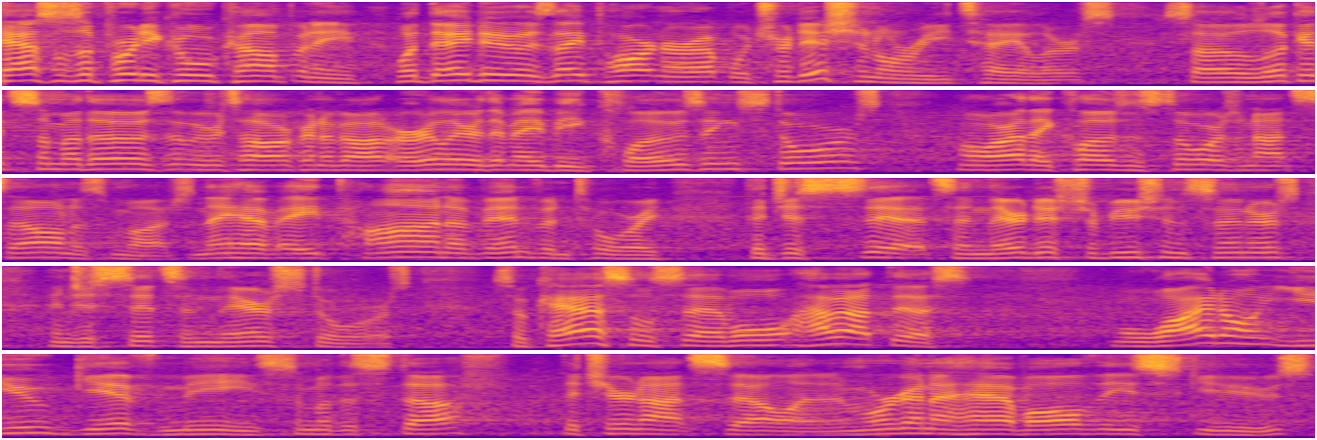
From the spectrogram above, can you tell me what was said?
CaaStle's a pretty cool company. What they do is they partner up with traditional retailers. So look at some of those that we were talking about earlier that may be closing stores. Well, why are they closing stores and not selling as much? And they have a ton of inventory that just sits in their distribution centers and just sits in their stores. So Castle said, well, how about this? Well, why don't you give me some of the stuff that you're not selling? And we're going to have all these SKUs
